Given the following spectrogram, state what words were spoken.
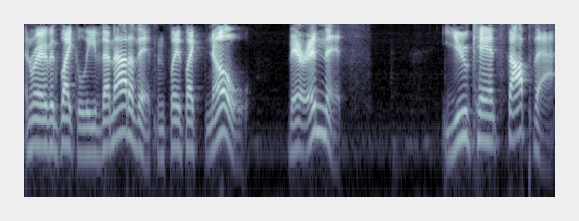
And Raven's like, leave them out of this. And Slade's like, no, they're in this. You can't stop that.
